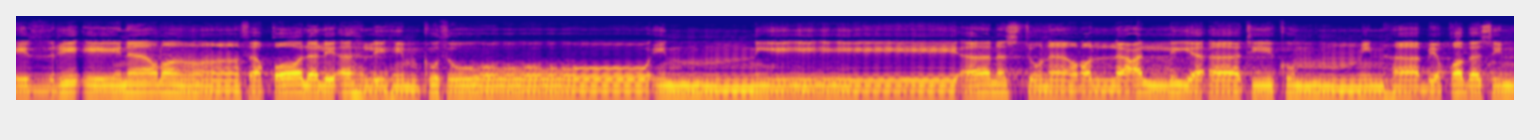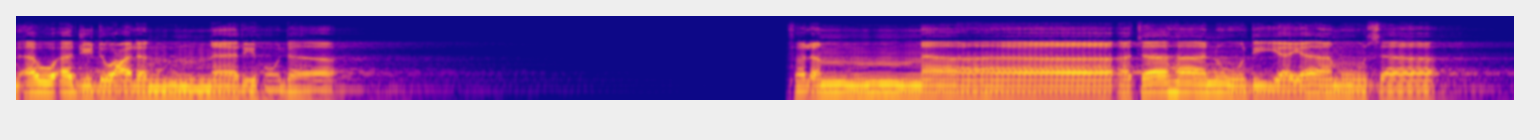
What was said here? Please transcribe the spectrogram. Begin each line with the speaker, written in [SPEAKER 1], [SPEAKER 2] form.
[SPEAKER 1] إذ رئي نارا فقال لأهلهم كثوا إني آنست نارا لعلي آتيكم منها بقبس أو أجد على النار هدى. فلما أتاها نودي يا موسى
